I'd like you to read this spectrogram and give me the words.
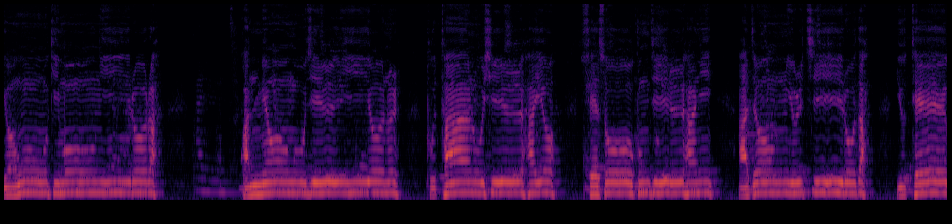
영우 기몽이로라 관명우질 이연을 부탄우실하여 쇠소궁질하니 아정율지로다. 유태고과여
